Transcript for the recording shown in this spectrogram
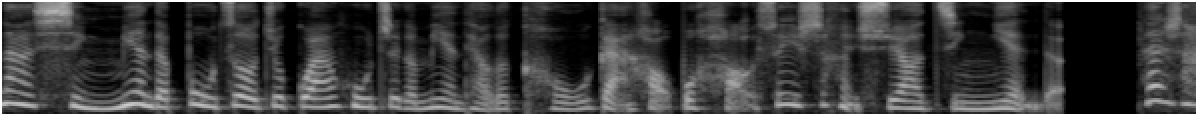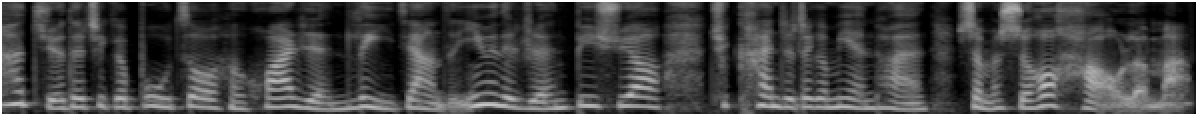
那醒面的步骤就关乎这个面条的口感好不好，所以是很需要经验的。但是他觉得这个步骤很花人力，这样子，因为的人必须要去看着这个面团什么时候好了嘛，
